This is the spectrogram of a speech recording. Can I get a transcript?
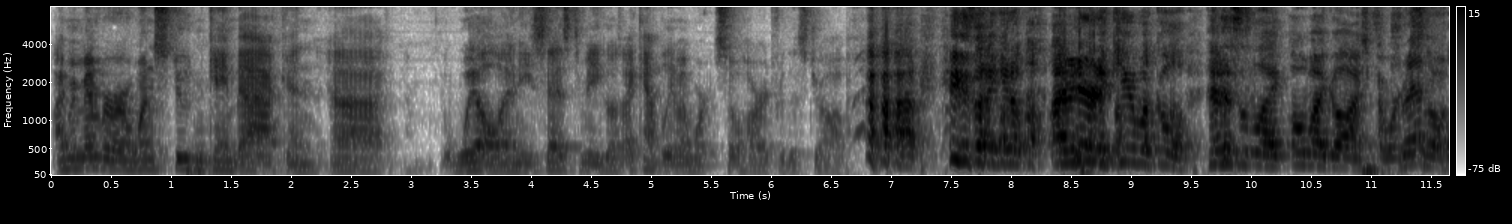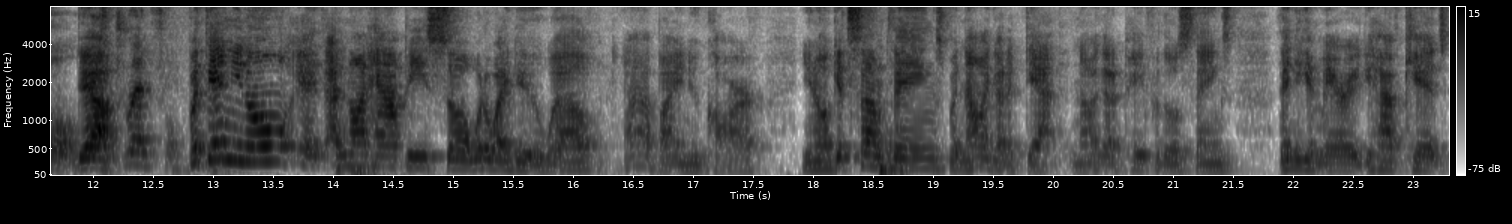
I remember one student came back and uh, Will, and he says to me, he goes, "I can't believe I worked so hard for this job." He's like, you know, I'm here in a cubicle, and this is like, oh my gosh, I worked Dreadful. so yeah. It's dreadful. But then you know, it, I'm not happy, so what do I do? Well, ah, buy a new car. You know, get some things, but now I got a debt. Now I got to pay for those things. Then you get married, you have kids,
